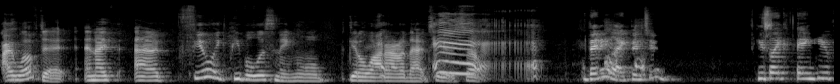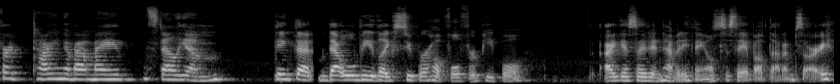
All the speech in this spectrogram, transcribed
I loved it, and I I feel like people listening will get a lot out of that too. So Vinny liked it too. He's like, "Thank you for talking about my stellium." I think that that will be like super helpful for people. I guess I didn't have anything else to say about that. I'm sorry.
